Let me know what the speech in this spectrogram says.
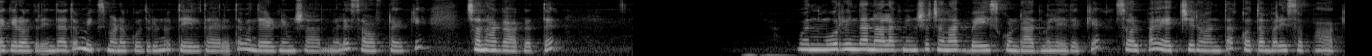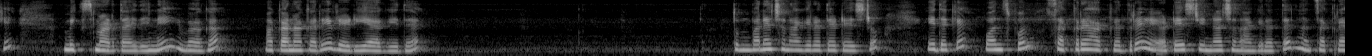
ಆಗಿರೋದ್ರಿಂದ ಅದು ಮಿಕ್ಸ್ ಮಾಡೋಕ್ಕೋದ್ರೂ ತೇಲ್ತಾ ಇರುತ್ತೆ. ಒಂದು ಎರಡು ನಿಮಿಷ ಆದಮೇಲೆ ಸಾಫ್ಟಾಗಿ ಚೆನ್ನಾಗಾಗುತ್ತೆ. ಒಂದು ಮೂರರಿಂದ ನಾಲ್ಕು ನಿಮಿಷ ಚೆನ್ನಾಗಿ ಬೇಯಿಸ್ಕೊಂಡಾದಮೇಲೆ ಇದಕ್ಕೆ ಸ್ವಲ್ಪ ಹೆಚ್ಚಿರುವಂಥ ಕೊತ್ತಂಬರಿ ಸೊಪ್ಪು ಹಾಕಿ ಮಿಕ್ಸ್ ಮಾಡ್ತಾಯಿದ್ದೀನಿ ಇವಾಗ ಮಖಾನ ಕರಿ ರೆಡಿಯಾಗಿದೆ ತುಂಬಾ ಚೆನ್ನಾಗಿರುತ್ತೆ ಟೇಸ್ಟು ಇದಕ್ಕೆ ಒಂದು ಸ್ಪೂನ್ ಸಕ್ಕರೆ ಹಾಕಿದ್ರೆ ಟೇಸ್ಟ್ ಇನ್ನೂ ಚೆನ್ನಾಗಿರುತ್ತೆ. ನಾನು ಸಕ್ಕರೆ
